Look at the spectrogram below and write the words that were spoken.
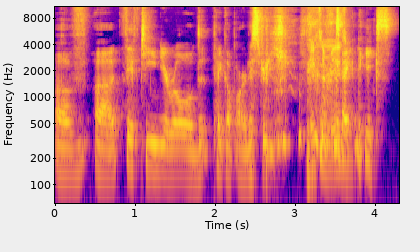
of uh 15 year old pickup artistry It's amazing. techniques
